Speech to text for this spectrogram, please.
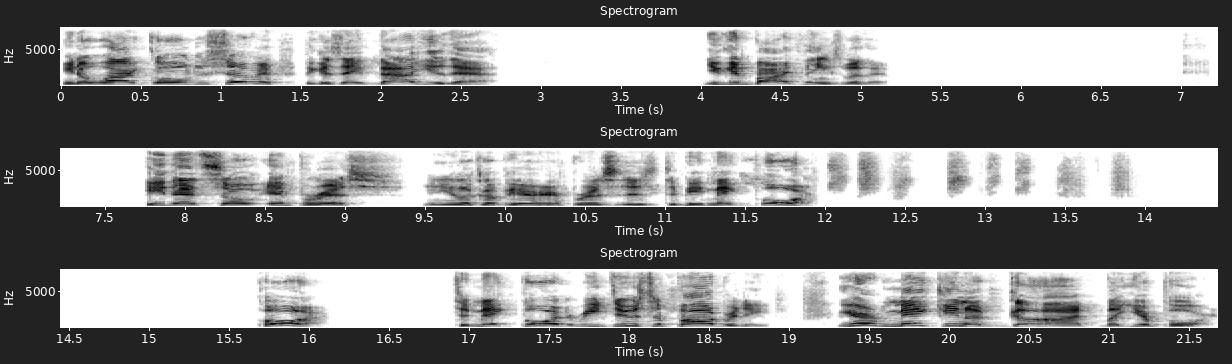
You know why gold and silver? Because they value that. You can buy things with it. He that's so empress, and you look up here, empress is to be made poor. Poor. To make poor, to reduce the poverty. You're making a God, but you're poor.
